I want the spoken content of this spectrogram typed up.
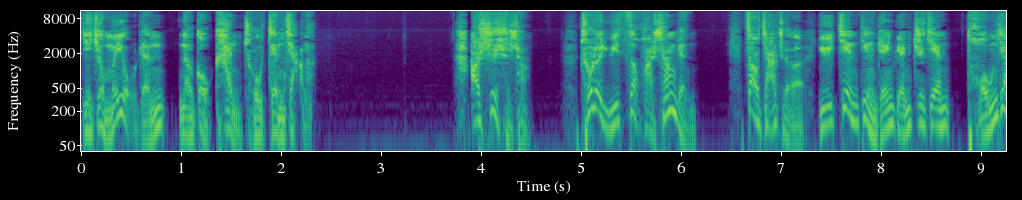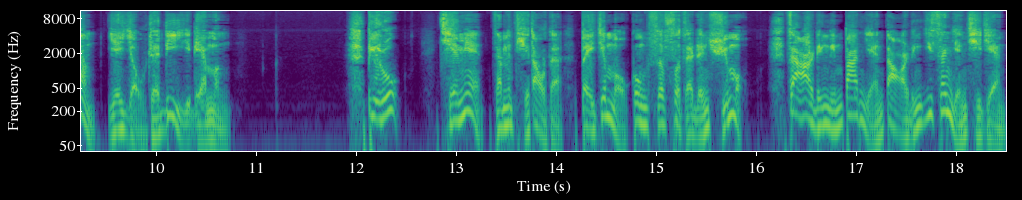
也就没有人能够看出真假了。而事实上，除了与字画商人，造假者与鉴定人员之间同样也有着利益联盟。比如前面咱们提到的北京某公司负责人徐某，在二零零八年到二零一三年期间，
